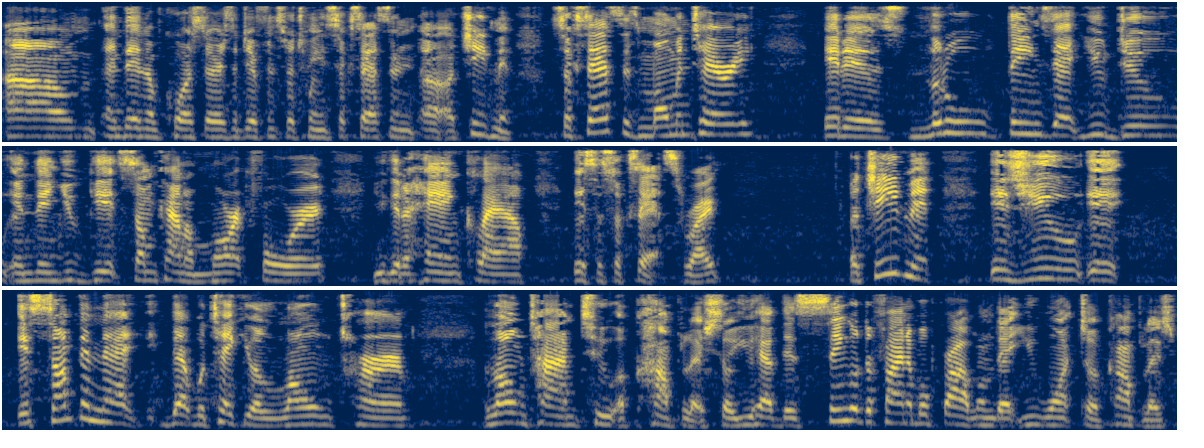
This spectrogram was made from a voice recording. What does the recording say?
Um, and then, of course, there's a difference between success and uh, achievement. Success is momentary. It is little things that you do, and then you get some kind of mark for it. You get a hand clap. It's a success, right? Achievement is you. It it's something that that will take you a long term, long time to accomplish. So you have this single definable problem that you want to accomplish.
